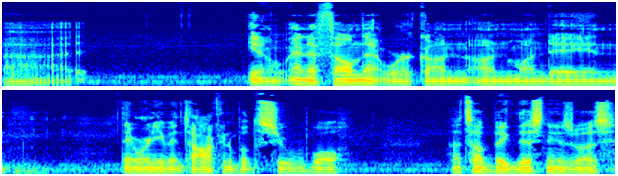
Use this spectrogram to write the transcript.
uh, you know, NFL Network on on Monday, and they weren't even talking about the Super Bowl. That's how big this news was.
